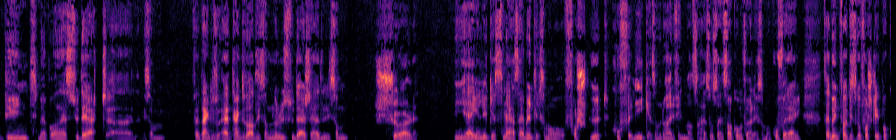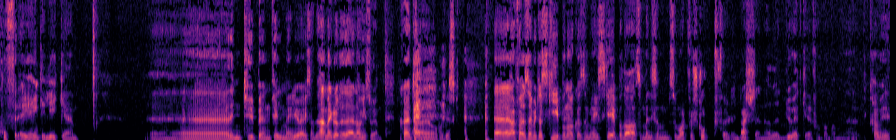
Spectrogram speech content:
begynte med på da jeg studerte. liksom, for jeg, tenker, jeg tenkte da at liksom, når du studerer, så er du liksom sjøl din egen lykkes smed, så jeg begynte liksom å forske ut hvorfor jeg liker sånne rare filmer. Sånn, som jeg om før, liksom, jeg, så jeg begynte faktisk å forske litt på hvorfor jeg egentlig liker uh, den typen film jeg gjør. Ikke sant? Nei, men glem det, det er en lang historie. Jeg kan jo ta den nå, faktisk. Uh, I hvert fall så jeg begynte å skrive på noe som jeg skrev på da, som, liksom, som ble for stort for den bæsjen. Du vet ikke det, for pappa, men eh, kan vi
